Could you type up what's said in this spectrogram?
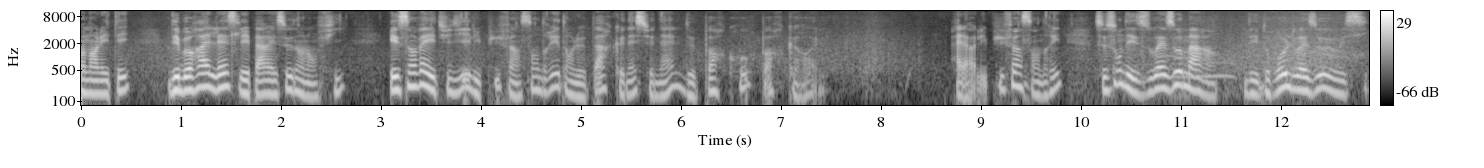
Pendant l'été, Déborah laisse les paresseux dans l'amphi et s'en va étudier les puffins cendrés dans le parc national de Porquerolles. Alors, les puffins cendrés, ce sont des oiseaux marins, des drôles d'oiseaux eux aussi.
